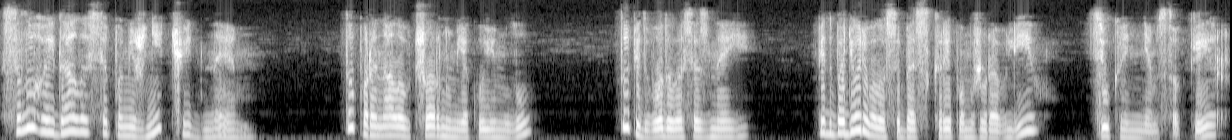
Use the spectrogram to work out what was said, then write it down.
Село гойдалося поміж ніччю й днем, то поринало в чорну м'яку імлу, то підводилося з неї, підбадьорювало себе скрипом журавлів, цюканням сокир,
